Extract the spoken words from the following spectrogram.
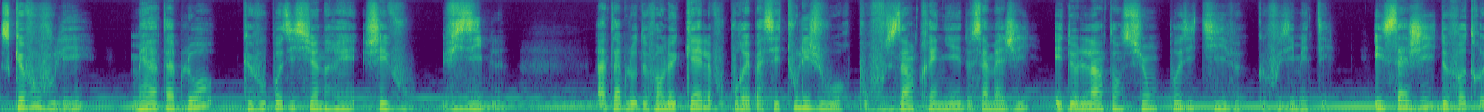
Ce que vous voulez, mais un tableau que vous positionnerez chez vous, visible. Un tableau devant lequel vous pourrez passer tous les jours pour vous imprégner de sa magie et de l'intention positive que vous y mettez. Il s'agit de votre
